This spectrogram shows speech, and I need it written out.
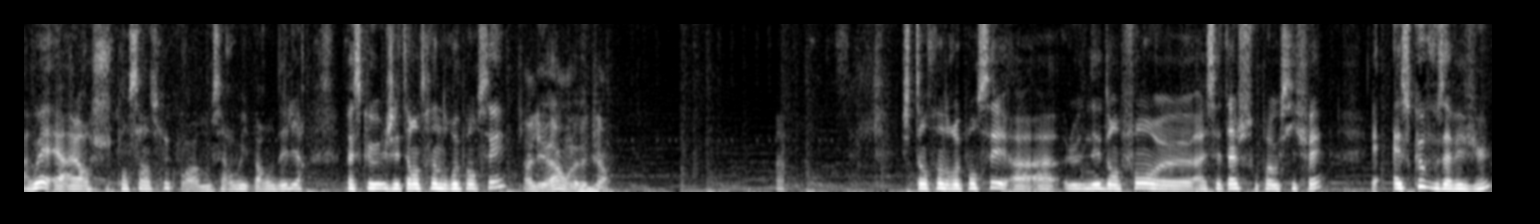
Ah ouais, alors je pensais à un truc, ouah, mon cerveau il part en délire. Parce que j'étais en train de repenser, Ah, Léa, on l'avait déjà. J'étais en train de repenser à, à- le nez d'enfant euh, à cet âge sont pas aussi faits. Est-ce que vous avez vu?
